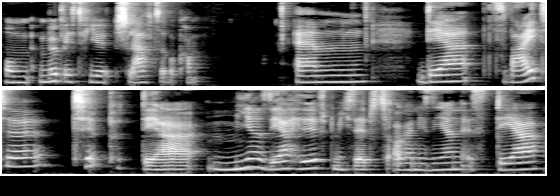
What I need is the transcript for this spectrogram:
um möglichst viel Schlaf zu bekommen. Ähm, der zweite Tipp, der mir sehr hilft, mich selbst zu organisieren, ist der,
